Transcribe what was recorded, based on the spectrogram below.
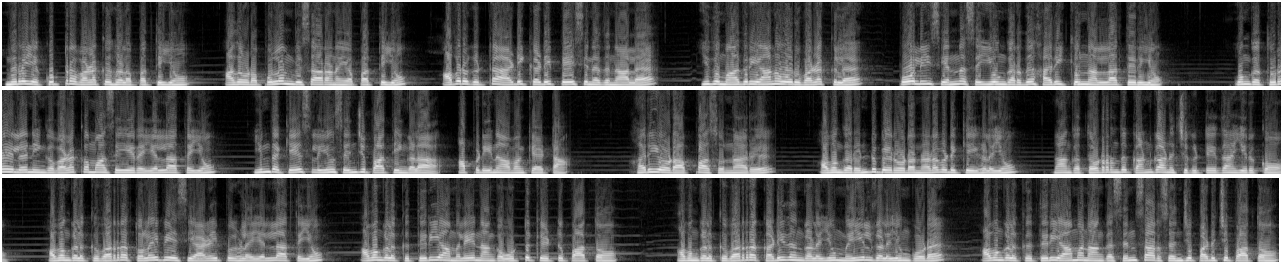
நிறைய குற்ற வழக்குகளை பத்தியும் அதோட புலன் விசாரணைய பத்தியும் அவர்கிட்ட அடிக்கடி பேசினதுனால இது மாதிரியான ஒரு வழக்குல போலீஸ் என்ன செய்யுங்கிறது ஹரிக்கும் நல்லா தெரியும். உங்க துறையில நீங்க வழக்கமா செய்யற எல்லாத்தையும் இந்த கேஸ்லயும் செஞ்சு பாத்தீங்களா அப்படின்னு அவன் கேட்டான். ஹரியோட அப்பா சொன்னாரு அவங்க ரெண்டு பேரோட நடவடிக்கைகளையும் நாங்க தொடர்ந்து கண்காணிச்சுக்கிட்டே தான் இருக்கோம். அவங்களுக்கு வர்ற தொலைபேசி அழைப்புகளை எல்லாத்தையும் அவங்களுக்கு தெரியாமலே நாங்க ஒட்டு கேட்டு பார்த்தோம். அவங்களுக்கு வர்ற கடிதங்களையும் மெயில்களையும் கூட அவங்களுக்கு தெரியாம நாங்க சென்சார் செஞ்சு படிச்சு பார்த்தோம்.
